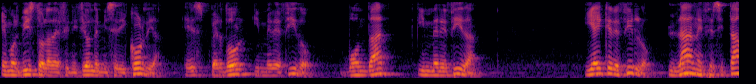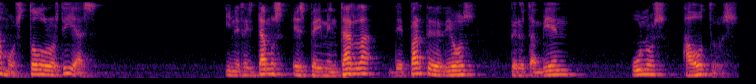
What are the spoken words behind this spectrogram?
Hemos visto la definición de misericordia. Es perdón inmerecido, bondad inmerecida. Y hay que decirlo, la necesitamos todos los días. Y necesitamos experimentarla de parte de Dios, pero también unos a otros.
